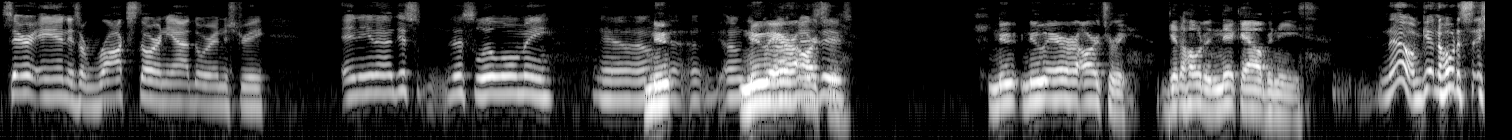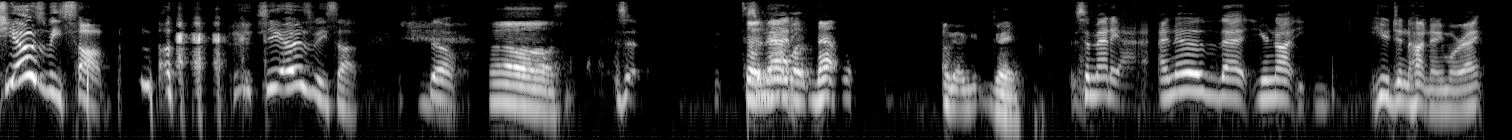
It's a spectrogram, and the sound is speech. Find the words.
Sarah Ann is a rock star in the outdoor industry, and you know just just little old me. You know, I don't- New- I don't- I don't New era no archery. Zeus. New new era archery. Get a hold of Nick Albanese. No, I'm getting a hold of. She owes me some. she owes me some. So, Oh, so, so, So, that Maddie. was that. Okay, g- go ahead. so Maddie, I, I know that you're not huge into hunting anymore, right?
